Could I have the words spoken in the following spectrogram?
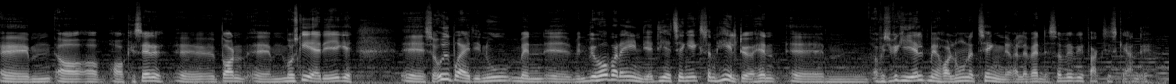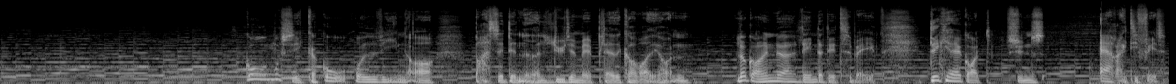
øh, og, og, og kassettebånd. Øh, øh, måske er det ikke øh, så udbredt endnu, men, øh, men vi håber da egentlig, at de her ting ikke sådan helt dør hen. Øh, og hvis vi kan hjælpe med at holde nogle af tingene relevante, så vil vi faktisk gerne det. God musik og god rødvin, og bare sætte ned og lytte med pladecoveret i hånden. Luk øjnene og læn dig lidt tilbage. Det kan jeg godt synes er rigtig fedt.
